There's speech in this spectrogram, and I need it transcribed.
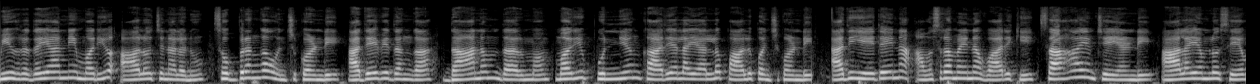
మీ హృదయాన్ని మరియు ఆలోచనలను శుభ్రంగా ఉంచుకోండి. అదే విధంగా దానం ధర్మం మరియు పుణ్యం కార్యాలయాల్లో పాలు పంచుకోండి. అది ఏదైనా అవసరమైన వారికి సహాయం చేయండి. ఆలయంలో సేవ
